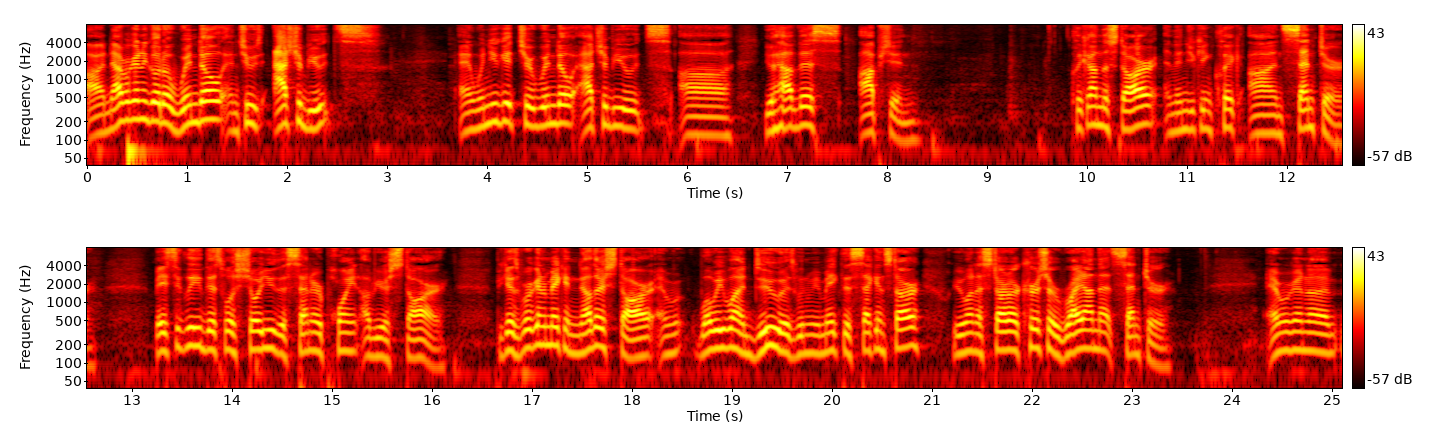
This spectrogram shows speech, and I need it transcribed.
Uh, now we're going to go to window and choose attributes. And when you get your window attributes, uh, you'll have this option. Click on the star and then you can click on center. Basically, this will show you the center point of your star. Because we're going to make another star, and what we want to do is when we make the second star, we want to start our cursor right on that center and we're gonna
